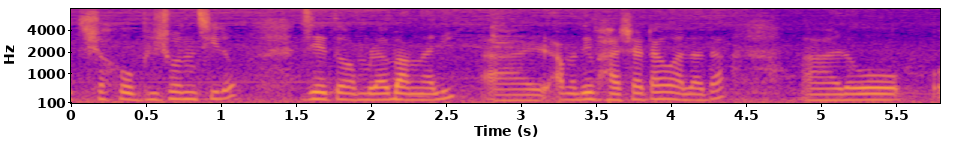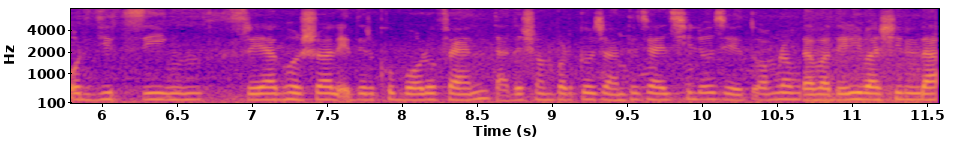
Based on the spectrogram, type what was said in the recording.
উৎসাহ ভীষণ ছিল, যেহেতু আমরা বাঙালি আর আমাদের ভাষাটাও আলাদা। আরও অরিজিৎ সিং, শ্রেয়া ঘোষাল এদের খুব বড় ফ্যান তাদের সম্পর্কেও জানতে চাইছিল যেহেতু আমরা আমাদেরই বাসিন্দা।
